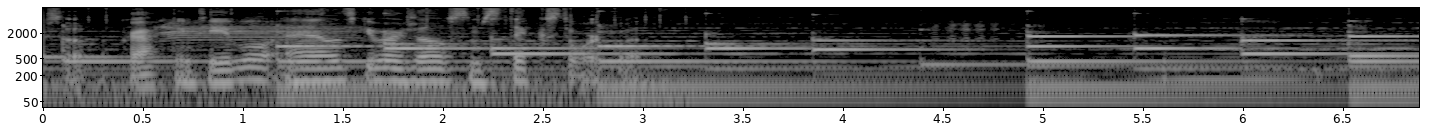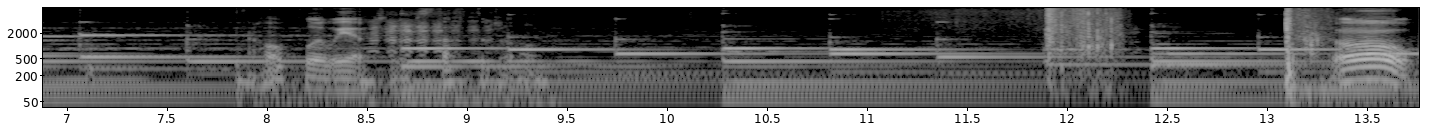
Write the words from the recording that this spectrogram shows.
Ourselves a crafting table, and let's give ourselves some sticks to work with. And hopefully we have some stuff to build. Oh!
